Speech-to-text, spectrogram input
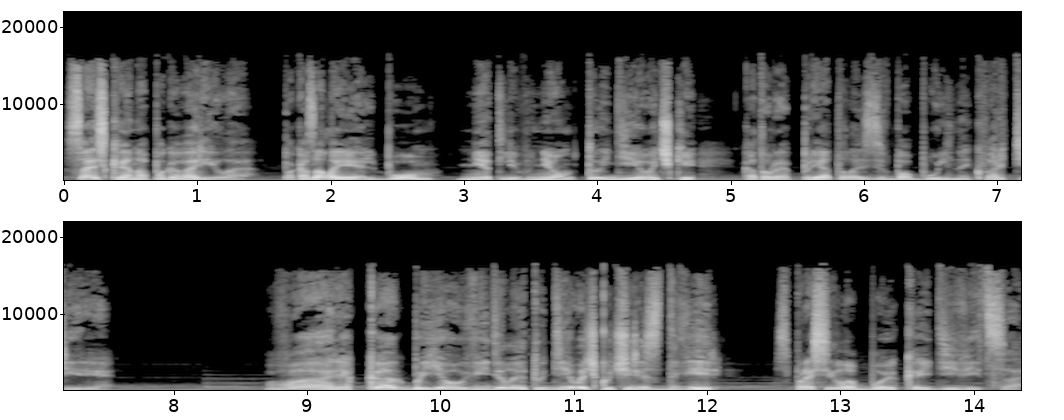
С Аськой она поговорила. Показала ей альбом, нет ли в нем той девочки, которая пряталась в бабулиной квартире. «Варя, как бы я увидела эту девочку через дверь?» — спросила бойкая девица.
